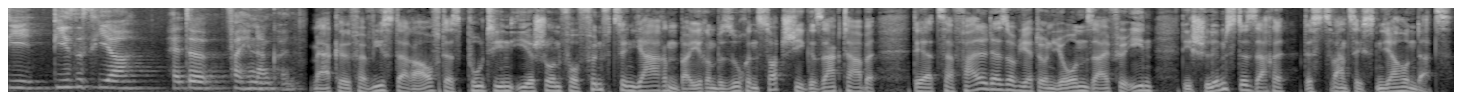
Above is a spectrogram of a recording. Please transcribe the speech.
die dieses hier hätte verhindern können. Merkel verwies darauf, dass Putin ihr schon vor 15 Jahren bei ihrem Besuch in Sotschi gesagt habe, der Zerfall der Sowjetunion sei für ihn die schlimmste Sache des 20. Jahrhunderts.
